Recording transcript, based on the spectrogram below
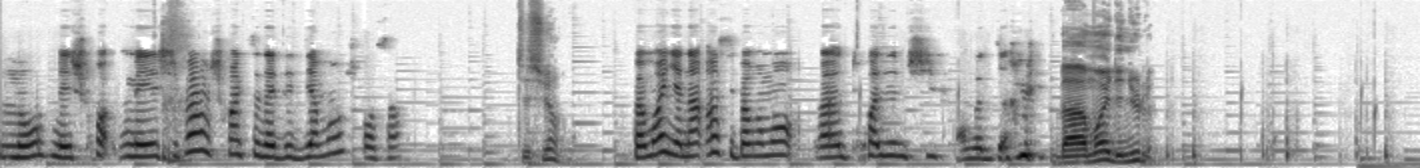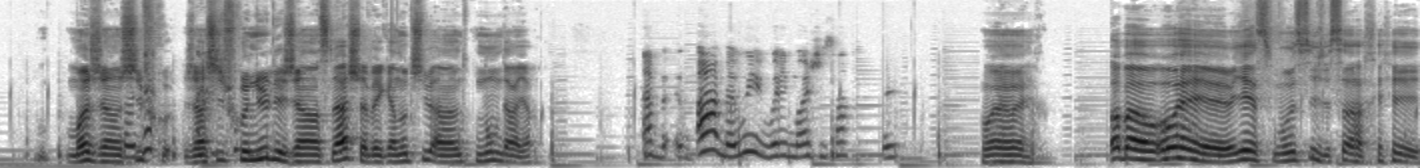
Non, mais je crois. Mais je sais pas, je crois que ça doit être des diamants, je pense. Hein. T'es sûr? Enfin, moi, il y en a un, c'est pas vraiment un troisième chiffre, on va dire. Bah, moi, il est nul. Moi, j'ai un chiffre, j'ai un chiffre nul et j'ai un slash avec un autre, chiffre- un autre nombre derrière. Ah bah, ah, bah oui, oui, moi j'ai ça. Oui. Ouais, ouais. Oh bah ouais, euh, yes, moi aussi j'ai ça. Mais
